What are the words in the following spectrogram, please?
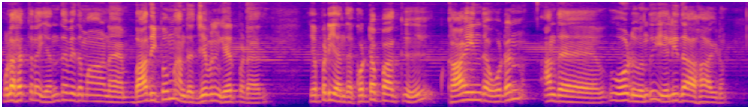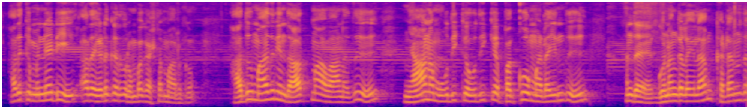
உலகத்தில் எந்த விதமான பாதிப்பும் அந்த ஜீவனுக்கு ஏற்படாது. எப்படி அந்த கொட்டைப்பாக்கு காய்ந்தவுடன் அந்த ஓடு வந்து எளிதாக ஆகிடும் அதுக்கு முன்னாடி அதை எடுக்கிறது ரொம்ப கஷ்டமாக இருக்கும். அது மாதிரி இந்த ஆத்மாவானது ஞானம் உதிக்க உதிக்க பக்குவம் அடைந்து அந்த குணங்களெல்லாம் கடந்த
